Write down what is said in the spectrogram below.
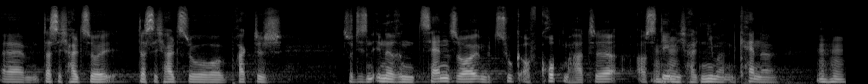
ähm, dass ich halt so, dass ich halt so praktisch so diesen inneren Zensor in Bezug auf Gruppen hatte, aus mhm. denen ich halt niemanden kenne. Mhm.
